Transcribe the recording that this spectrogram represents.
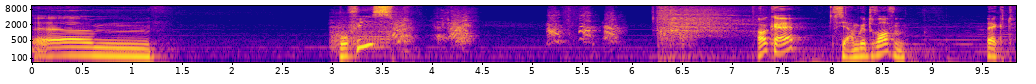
Ähm. Buffis? Okay. Sie haben getroffen. Perfekt.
